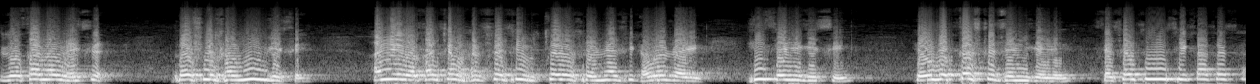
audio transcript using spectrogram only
लोकांना भेटलं प्रश्न समजून घेते आणि लोकांच्या खर्चाची उत्तरं सोडण्याची खबरदारी ही त्यांनी घेतली. एवढे कष्ट त्यांनी केले. त्याच्यावर तुम्ही टीका करता?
